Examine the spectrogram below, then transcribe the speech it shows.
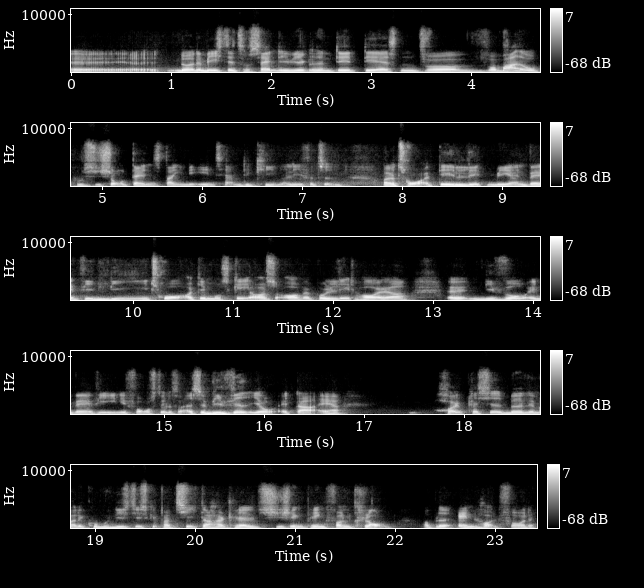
Øh, noget af det mest interessante i virkeligheden, det, det er sådan, hvor, hvor meget opposition dannes der egentlig internt i Kina lige for tiden. Og jeg tror, at det er lidt mere, end hvad vi lige tror, og det er måske også oppe på lidt højere øh, niveau, end hvad vi egentlig forestiller sig. Altså vi ved jo, at der er højt placerede medlemmer af det kommunistiske parti, der har kaldt Xi Jinping for en klovn og blevet anholdt for det.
